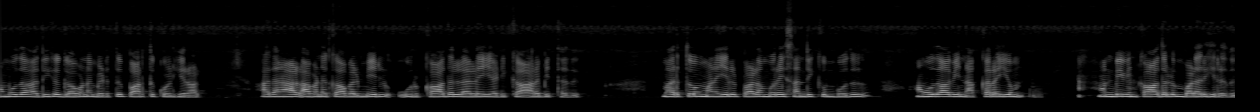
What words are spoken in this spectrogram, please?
அமுதா அதிக கவனம் எடுத்து பார்த்து கொள்கிறாள். அதனால் அவனுக்கு அவள் மேல் ஒரு காதல் அலை அடிக்க ஆரம்பித்தது. மருத்துவமனையில் பலமுறை சந்திக்கும்போது அமுதாவின் அக்கறையும் அன்புவின் காதலும் வளர்கிறது.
